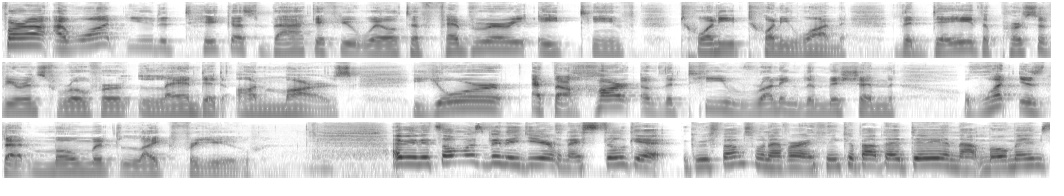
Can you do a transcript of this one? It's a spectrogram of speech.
Farah, I want you to take us back, if you will, to February 18th, 2021, the day the Perseverance rover landed on Mars. You're at the heart of the team running the mission. What is that moment like for you? I mean, it's almost been a year and I still get goosebumps whenever I think about that day and that moment.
